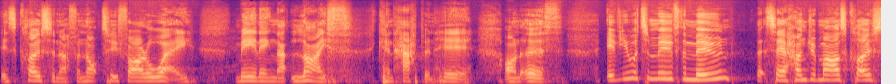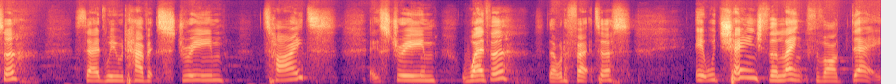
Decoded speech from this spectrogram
is close enough and not too far away, meaning that life can happen here on Earth. If you were to move the moon, let's say 100 miles closer, said we would have extreme tides, extreme weather that would affect us. It would change the length of our day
